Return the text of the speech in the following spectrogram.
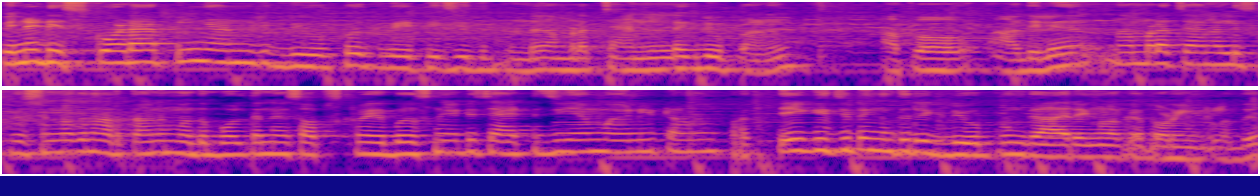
പിന്നെ ഡിസ്കോഡ് ആപ്പിൽ ഞാനൊരു ഗ്രൂപ്പ് ക്രിയേറ്റ് ചെയ്തിട്ടുണ്ട്. നമ്മുടെ ചാനലിന്റെ ഗ്രൂപ്പാണ് അപ്പോൾ അതിൽ നമ്മുടെ ചാനൽ ഡിസ്കഷനൊക്കെ നടത്താനും അതുപോലെ തന്നെ സബ്സ്ക്രൈബേഴ്സിനായിട്ട് ചാറ്റ് ചെയ്യാൻ വേണ്ടിയിട്ടാണ് പ്രത്യേകിച്ചിട്ട് ഇങ്ങനത്തെ ഒരു ഗ്രൂപ്പും കാര്യങ്ങളൊക്കെ തുടങ്ങിയിട്ടുള്ളത്.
